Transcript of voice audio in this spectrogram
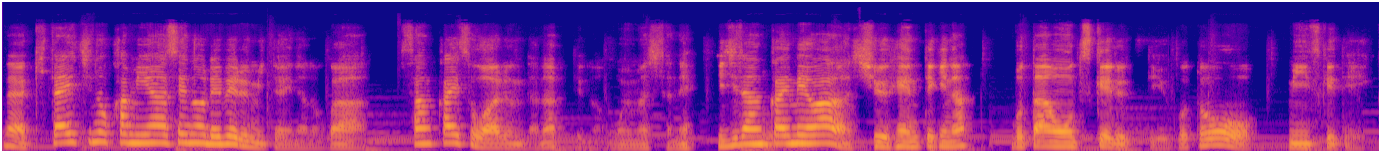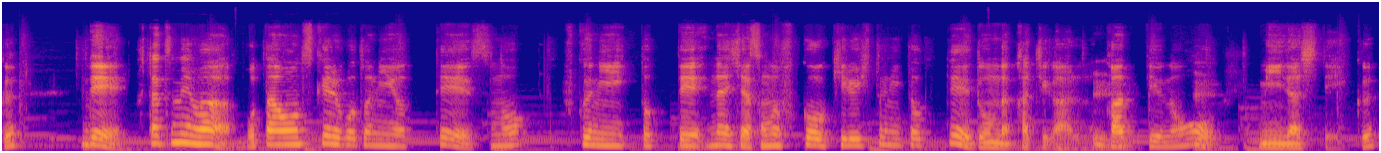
だから期待値の噛み合わせのレベルみたいなのが3階層あるんだなっていうのは思いましたね。1段階目は周辺的なボタンをつけるっていうことを身につけていく。で、2つ目はボタンをつけることによってその服にとってないしはその服を着る人にとってどんな価値があるのかっていうのを見出していく。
